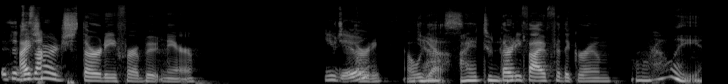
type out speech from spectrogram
it's a I design. charge thirty for a boutonniere. you do. Thirty. Oh Yeah, yes. I do not. Thirty-five for the groom. Really?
